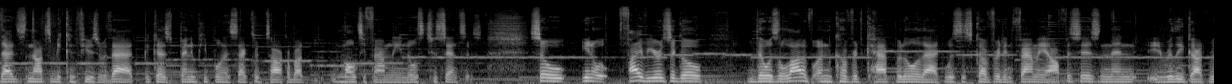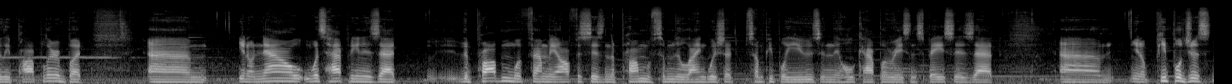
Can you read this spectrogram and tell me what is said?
That's not to be confused with that because many people in the sector talk about multifamily in those two senses. So, you know, five years ago, there was a lot of uncovered capital that was discovered in family offices and then it really got really popular. But, um, you know, now what's happening is that the problem with family offices and the problem with some of the language that some people use in the whole capital raising space is that, um, you know, people just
